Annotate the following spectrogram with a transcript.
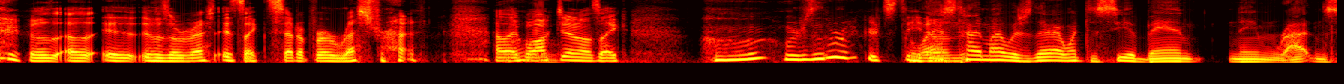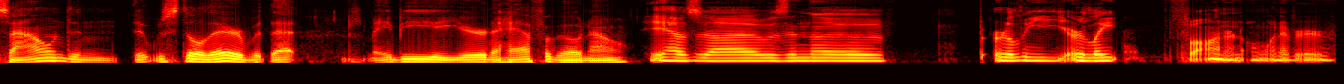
it was a, it, it was a rest. It's like set up for a restaurant. I like Oh. walked in. I was like, huh? Where's the record store? the last time I was there, I went to see a band named Rotten Sound, and it was still there, but that was maybe a year and a half ago now. Yeah, it was uh, it was in the early or late fall. I don't know, whenever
